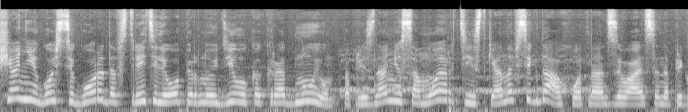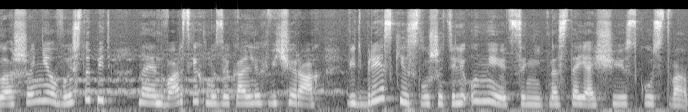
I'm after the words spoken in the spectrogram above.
Брещане и гости города встретили оперную диву как родную. По признанию самой артистки, она всегда охотно отзывается на приглашение выступить на январских музыкальных вечерах. Ведь брестские слушатели умеют ценить настоящее искусство.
